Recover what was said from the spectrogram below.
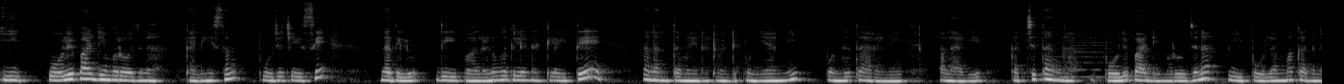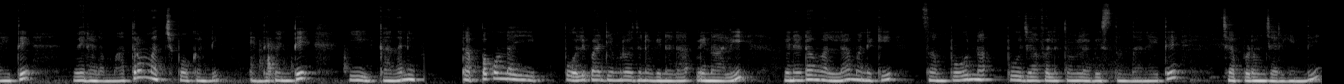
ఈ పోలిపాడ్యము రోజున కనీసం పూజ చేసి నదిలో దీపాలను వదిలినట్లయితే అనంతమైనటువంటి పుణ్యాన్ని పొందుతారని. అలాగే ఖచ్చితంగా పోలిపాడ్యము రోజున ఈ పోలమ్మ కథనైతే వినడం మాత్రం మర్చిపోకండి. ఎందుకంటే ఈ కథని తప్పకుండా ఈ పోలిపాడ్యం రోజున వినడా వినాలి. వినడం వల్ల మనకి సంపూర్ణ పూజా ఫలితం లభిస్తుందని అయితే చెప్పడం జరిగింది.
